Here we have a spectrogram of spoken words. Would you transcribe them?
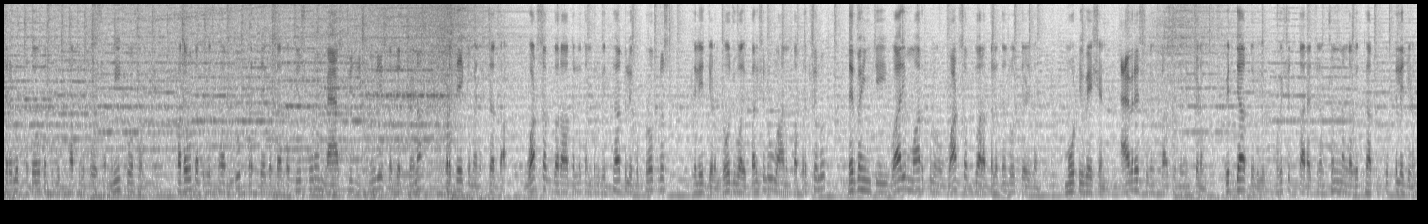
చర్యలు పదవ తరగతి విద్యార్థుల కోసం మీకోసం పదవ తరగతి విద్యార్థులు ప్రత్యేక శ్రద్ధ తీసుకోవడం మ్యాథ్స్ ఫిజిక్స్ ఇంగ్లీష్ సబ్జెక్ట్ పైన ప్రత్యేకమైన శ్రద్ధ. వాట్సాప్ ద్వారా తల్లిదండ్రులు విద్యార్థుల యొక్క ప్రోగ్రెస్ తెలియజేయడం రోజువారీ పరీక్షలు వారంత పరీక్షలు నిర్వహించి వారి మార్కులను వాట్సాప్ ద్వారా తల్లిదండ్రులు చేయడం మోటివేషన్ యావరేజ్ స్టూడెంట్ క్లాసులు నిర్వహించడం విద్యార్థులు భవిష్యత్ కార్యాచరణ క్షుణ్ణంగా విద్యార్థులకు తెలియజేయడం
